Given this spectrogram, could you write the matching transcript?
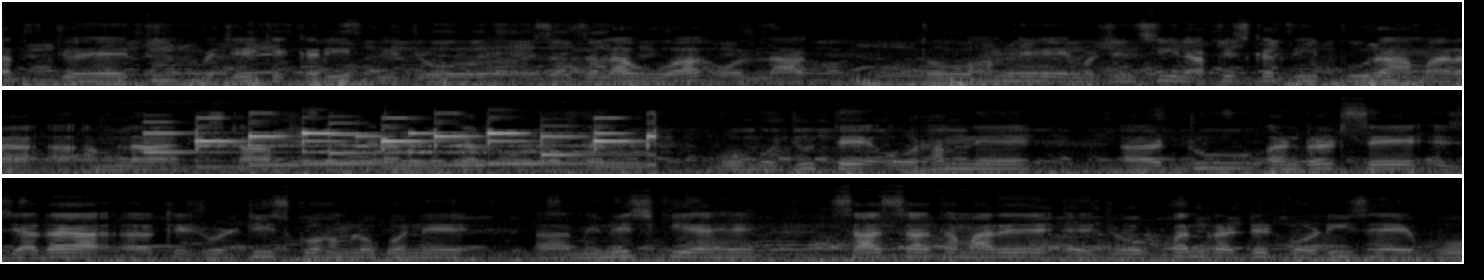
रात जो है तीन बजे के करीब जो जलजला हुआ और नाक तो हमने इमरजेंसी नाफिज कर दी। पूरा हमारा अमला स्टाफ पैरामेडिकल और डॉक्टर वो मौजूद थे और हमने टू हंड्रेड से ज़्यादा कैजुअल्टीज़ को हम लोगों ने मैनेज किया है। साथ साथ हमारे जो पंद्रह डेड बॉडीज़ है वो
